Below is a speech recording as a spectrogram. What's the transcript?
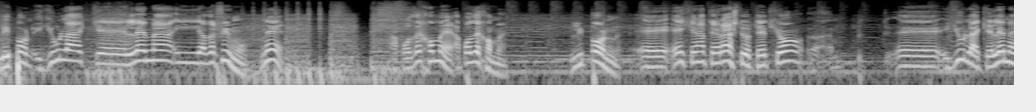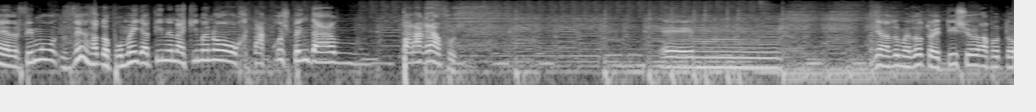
λοιπόν Γιούλα και Λένα η αδερφή μου ναι αποδέχομαι, αποδέχομαι λοιπόν ε, έχει ένα τεράστιο τέτοιο ε, Γιούλα και Λένα η αδερφή μου δεν θα το πούμε γιατί είναι ένα κείμενο 850 παραγράφους ε, μ, για να δούμε εδώ το ετήσιο από το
